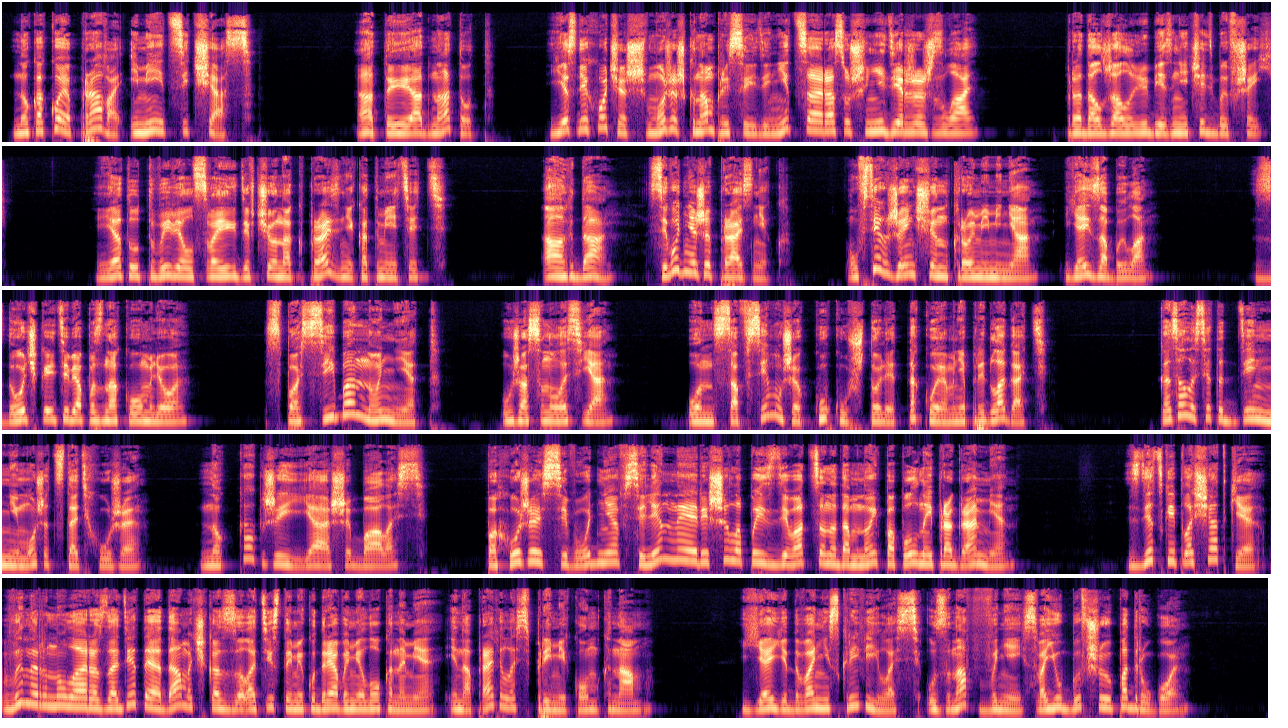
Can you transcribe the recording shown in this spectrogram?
Но какое право имеет сейчас? А ты одна тут? Если хочешь, можешь к нам присоединиться, раз уж не держишь зла. Продолжал любезничать бывший. Я тут вывел своих девчонок праздник отметить. Ах, да, сегодня же праздник. У всех женщин, кроме меня. Я и забыла. С дочкой тебя познакомлю. Спасибо, но нет. Ужаснулась я. Он совсем уже куку, -ку, что ли, такое мне предлагать? Казалось, этот день не может стать хуже. Но как же я ошибалась. Похоже, сегодня Вселенная решила поиздеваться надо мной по полной программе. С детской площадки вынырнула разодетая дамочка с золотистыми кудрявыми локонами и направилась прямиком к нам. Я едва не скривилась, узнав в ней свою бывшую подругу.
